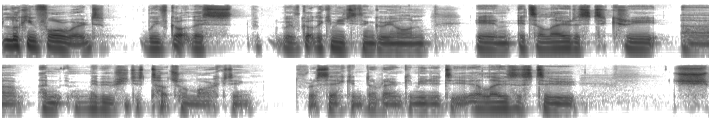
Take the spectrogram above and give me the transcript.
Looking forward, we've got this. We've got the community thing going on. Um, it's allowed us to create, uh, and maybe we should just touch on marketing for a second around community. It allows us to sh-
